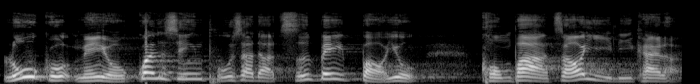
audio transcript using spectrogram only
如果没有观世音菩萨的慈悲保佑，恐怕早已离开了。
